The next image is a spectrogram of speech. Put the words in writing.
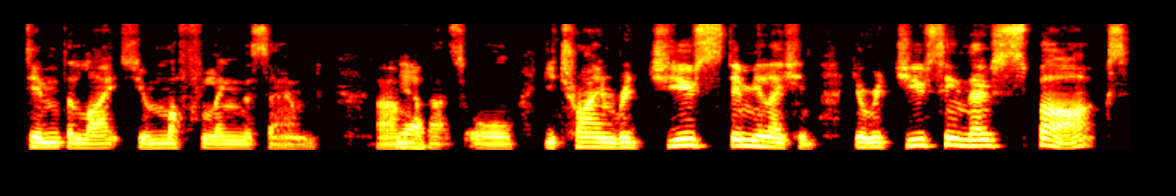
dimmed the lights. You're muffling the sound. Um, yeah. That's all. You try and reduce stimulation. You're reducing those sparks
